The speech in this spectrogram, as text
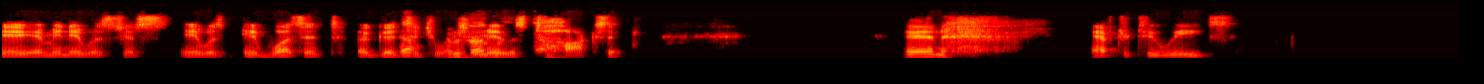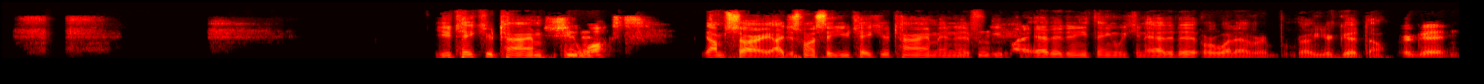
i mean it was just it was it wasn't a good yeah, situation it was, I mean, it was toxic. And after two weeks you take your time she walks. I'm sorry i just want to say you take your time and if mm-hmm. you want to edit anything we can edit it or whatever. Bro you're good though. We're good.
